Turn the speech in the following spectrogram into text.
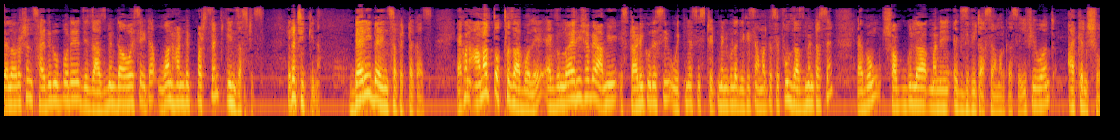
দেলোয়ার হোসেন সাইদির উপরে যে জাজমেন্ট দেওয়া হয়েছে, এটা ওয়ান হান্ড্রেড পার্সেন্ট ইনজাস্টিস এটা ঠিক কিনা? ভেরি বে ইনসাফ একটা কাজ। এখন আমার তথ্য যা বলে, একজন লয়ার হিসেবে আমি স্টাডি করেছি উইটনেস স্টেটমেন্টগুলো দেখেছি, আমার কাছে ফুল জাজমেন্ট আছে, এবং সবগুলা মানে এক্সিবিট আছে আমার কাছে if you want I can show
